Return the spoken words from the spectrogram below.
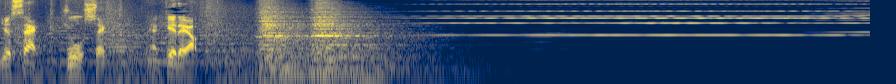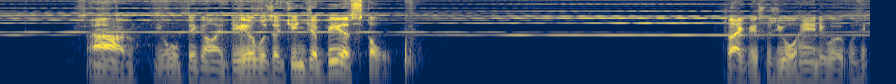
You're sacked. You're sacked. Now get out. So, your big idea was a ginger beer stall. Jake, this was your handiwork, was it?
